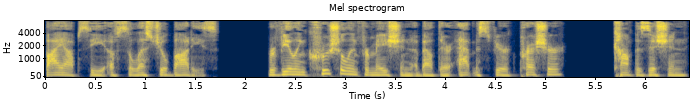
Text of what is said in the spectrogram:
biopsy of celestial bodies, revealing crucial information about their atmospheric pressure, composition,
